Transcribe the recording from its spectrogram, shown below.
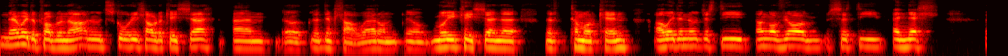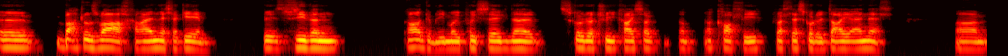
newid y problem yna, nhw wedi sgori llawer o ceisiau, um, o, ddim llawer, ond you know, mwy ceisiau yn y, y tymor cyn, a wedyn nhw jyst i angofio sut i ennill uh, battles fach a ennill y gêm. Sydd yn arguably mwy pwysig na sgorio tri cais a, a, a colli, felly sgorio dau ennill. Um,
